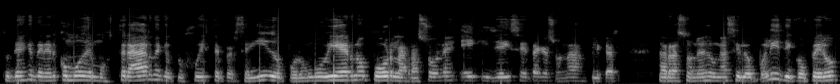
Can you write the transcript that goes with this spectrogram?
tú tienes que tener cómo demostrar de que tú fuiste perseguido por un gobierno por las razones X, Y, Z, que son las, las razones de un asilo político. Pero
